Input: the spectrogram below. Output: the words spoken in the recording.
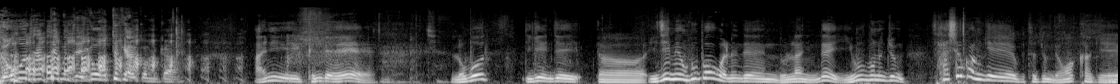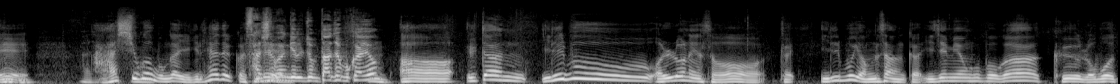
로봇 학대 문제, 이거 어떻게 할 겁니까? 아니, 근데 로봇, 이게 이제, 어, 이재명 후보와 관련된 논란인데 이 부분은 좀 사실관계부터 좀 명확하게 음. 아시고 음. 뭔가 얘기를 해야 될 것 같아요. 사실관계를 좀 따져볼까요? 음. 어, 일단 일부 언론에서 그러니까 일부 영상, 그러니까 이재명 후보가 그 로봇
